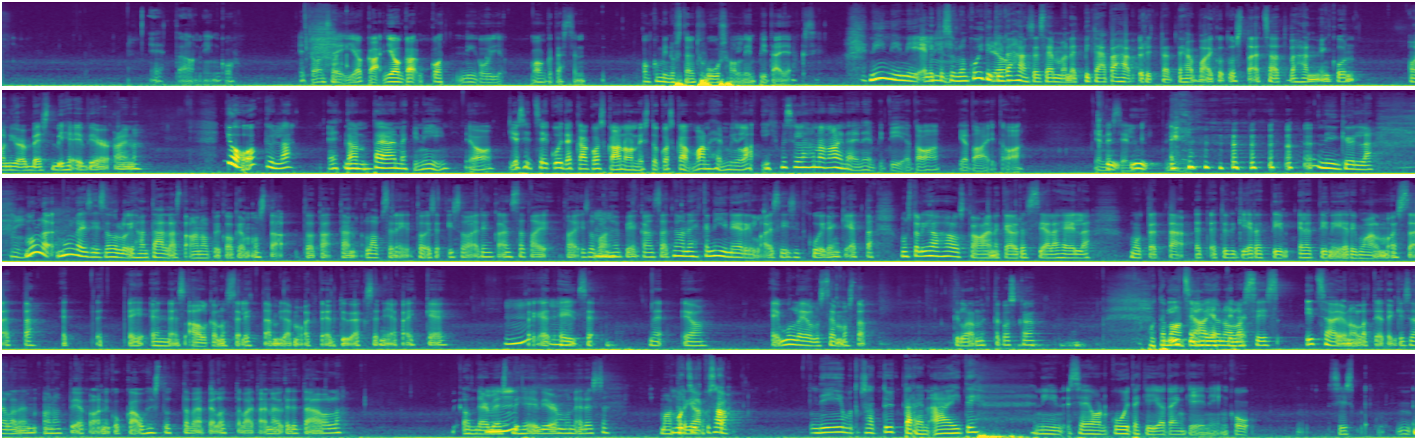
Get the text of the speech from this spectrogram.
että on, niin kuin, että on se, joka, jonka, niin kuin, onko tässä nyt, onko minusta nyt huushollin pitäjäksi. Niin, niin, niin. eli niin. sulla on kuitenkin Joo. vähän se semmoinen, että pitää vähän yrittää tehdä vaikutusta, että sä oot vähän niin kuin on your best behavior aina. Joo, kyllä. Että on, mm. Tai ainakin niin, joo. Ja sitten se ei kuitenkaan koskaan onnistu, koska vanhemmilla ihmisillähän on aina enempi tietoa ja taitoa. Ja ne selvittää. Niin. niin kyllä. Niin. Mulla, mulla ei siis ollut ihan tällaista anopikokemusta tota, tämän lapseni toisen isoäidin kanssa tai, tai isovanhempien mm. kanssa, että ne on ehkä niin erilaisia sitten kuitenkin, että musta oli ihan hauskaa aina käydä siellä heillä, mutta että et, et jotenkin elettiin, elettiin niin eri maailmoissa, että et, et ei ennen edes alkanut selittää, mitä mä vaikka teen työkseni ja kaikkea. Mm, et, Ei se, ne, joo. Ei, mulla ei ollut semmoista tilannetta koskaan. Mutta mä itse aion olla siis, itse aion olla tietenkin sellainen anoppi, joka on niinku kauhistuttava ja pelottava, että aina yritetään olla on their best mm-hmm. behavior mun edessä. Matriarkka. Mut niin, mutta kun sä oot tyttären äiti, niin se on kuitenkin jotenkin niin kuin, siis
